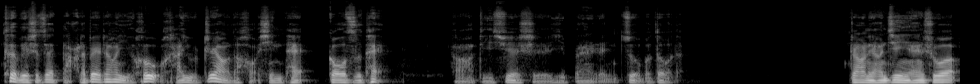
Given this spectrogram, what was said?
特别是在打了败仗以后还有这样的好心态、高姿态，啊，的确是一般人做不到的。张良进言说。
